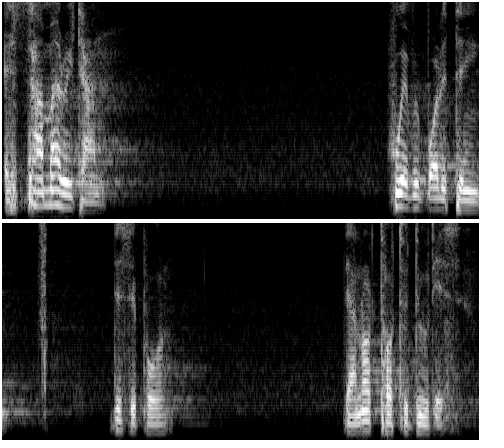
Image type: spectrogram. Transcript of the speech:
A Samaritan who everybody think people they are not taught to do this.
